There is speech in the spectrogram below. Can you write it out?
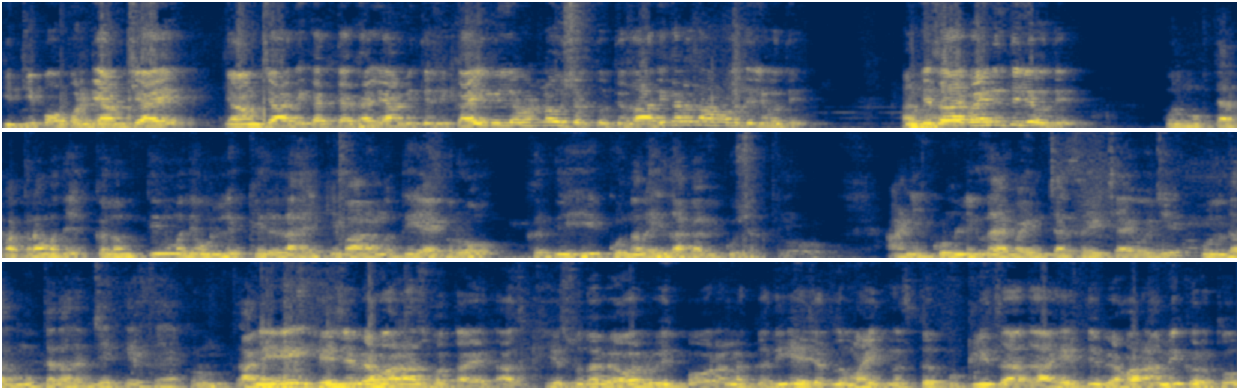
किती प्रॉपर्टी आमची आहे त्या आमच्या अधिकाराखाली आम्ही त्याची काही विल्हेवाट लावू शकतो. त्याचा अधिकारच आम्हाला दिले होते. आणि ते जायबाईने दिले होते. कुलमुखत्यार पत्रामध्ये कलम तीन मध्ये उल्लेख केलेला आहे की बारामती अॅग्रो कधीही कोणालाही जागा विकू शकते. आणि कुंडलिक जायबाईंच्या सहीच्या ऐवजी कुल मुक्तधारक जे ते सह्या करून आणि हे जे व्यवहार आज होत आहेत आज हे सुद्धा व्यवहार रोहित पवारांना कधी ह्याच्यातलं माहीत नसतं कुठली जागा आहे ते व्यवहार आम्ही करतो.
